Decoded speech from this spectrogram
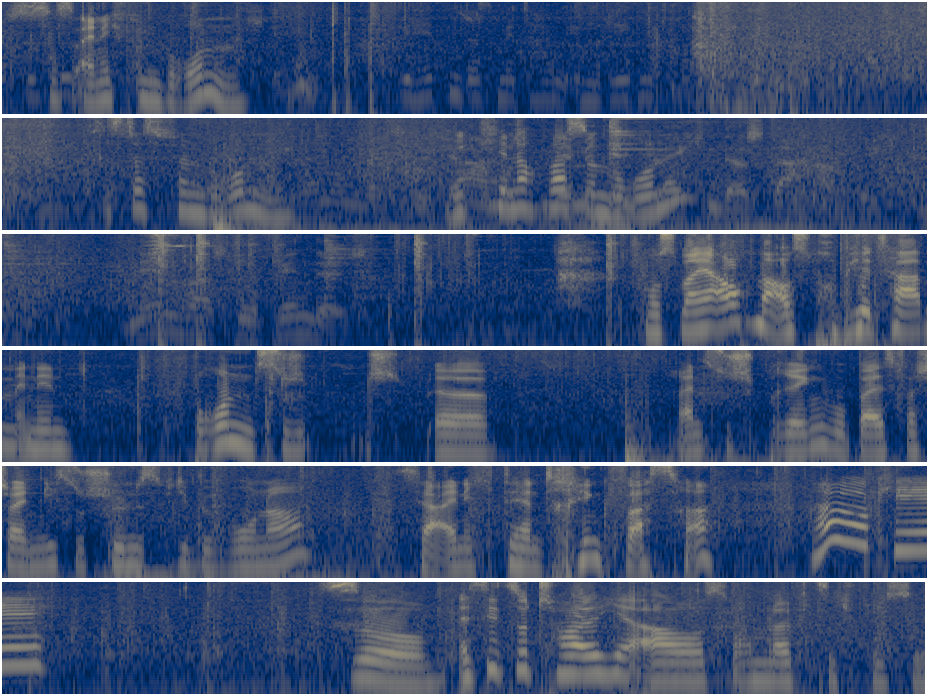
Was ist das eigentlich für ein Brunnen? Wir hätten das Metall im Regen Was ist das für ein Brunnen? Liegt hier noch was im Brunnen? Muss man ja auch mal ausprobiert haben, in den Brunnen zu, äh, reinzuspringen. Wobei es wahrscheinlich nicht so schön ist für die Bewohner. Ist ja eigentlich deren Trinkwasser. Ah, okay. So, es sieht so toll hier aus. Warum läuft es nicht flüssig?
